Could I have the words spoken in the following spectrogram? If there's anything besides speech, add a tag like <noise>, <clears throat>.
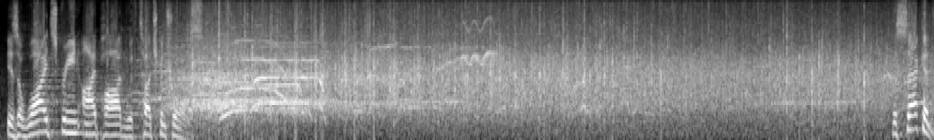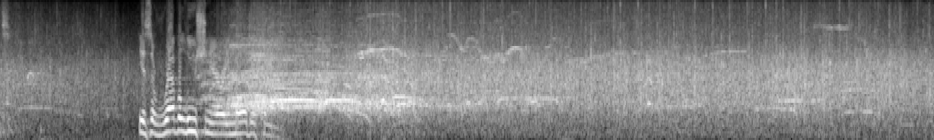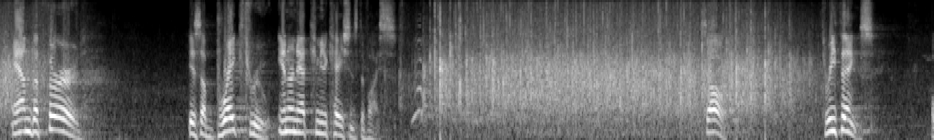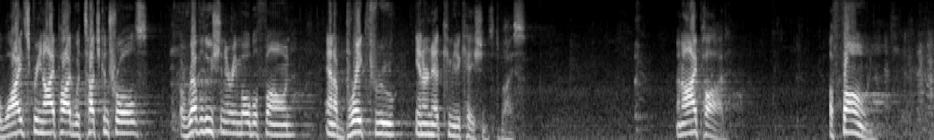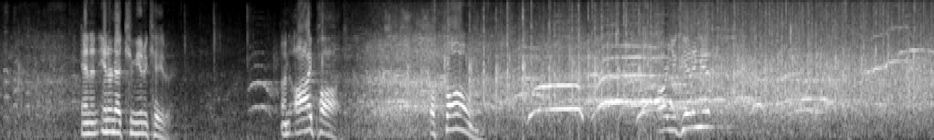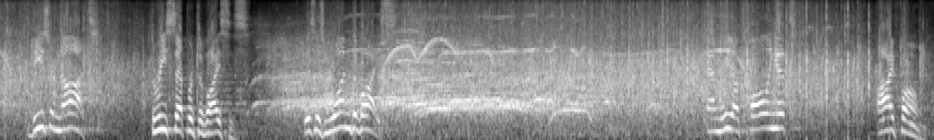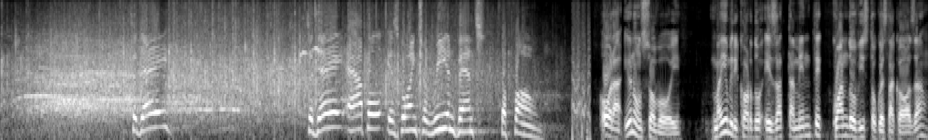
is a widescreen iPod with touch controls. The second is a revolutionary mobile phone. And the third is a breakthrough internet communications device. So, three things a widescreen iPod with touch controls, a revolutionary mobile phone, and a breakthrough internet communications device. An iPod, a phone, and an internet communicator. An iPod, a phone. Are you getting it? These are not three separate devices. This is one device. And we are calling it iPhone. Today, today Apple is going to reinvent the phone. Ora, io non so voi, ma io mi ricordo esattamente quando ho visto questa cosa,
